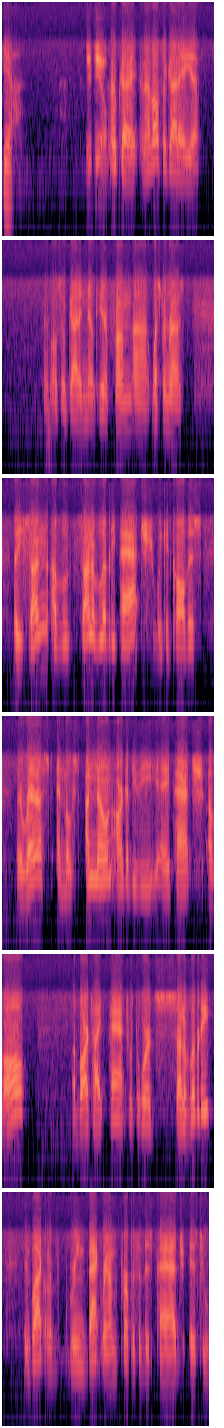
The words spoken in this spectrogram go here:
Yeah. Good deal. Okay, and I've also got a uh, I've also got a note here from uh, Western Rose. The Son of Son of Liberty patch. We could call this the rarest and most unknown RWVA patch of all. A bar type patch with the words Son of Liberty in black on a green background. The purpose of this badge is to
